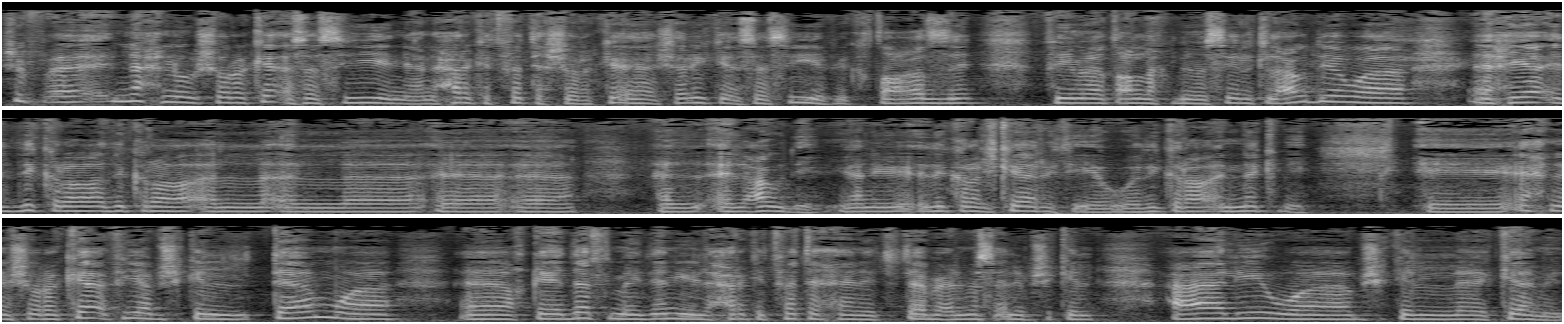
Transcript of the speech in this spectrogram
شوف آه، نحن شركاء أساسيين يعني حركة فتح شركاء شريكة أساسية في قطاع غزة فيما يتعلق بمسيرة العودة وإحياء الذكرى ذكرى ال ال العودة يعني ذكرى الكارثة وذكرى النكبة. إيه، إحنا شركاء فيها بشكل تام وقيادات الميدانية لحركة فتح يعني تتابع المسألة بشكل عالي وبشكل كامل.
